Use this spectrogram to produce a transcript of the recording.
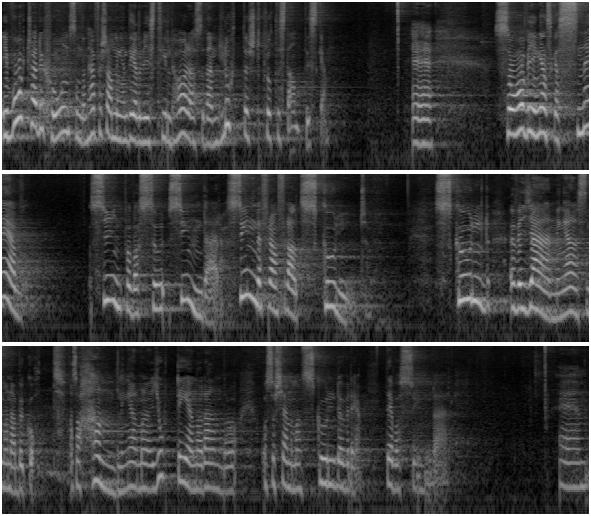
I vår tradition, som den här församlingen delvis tillhör, alltså den lutherskt protestantiska, eh, så har vi en ganska snäv syn på vad synd är. Synd är framförallt skuld. Skuld över gärningar som man har begått, alltså handlingar. Man har gjort det ena och det andra och så känner man skuld över det. Det är vad synd är. Ehm.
